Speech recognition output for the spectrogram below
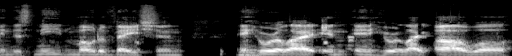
and just need motivation and mm-hmm. who are like and, and who are like, oh well,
